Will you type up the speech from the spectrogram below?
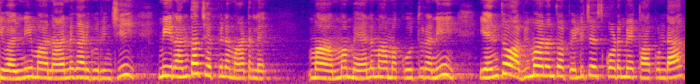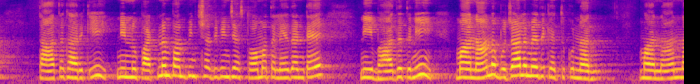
ఇవన్నీ మా నాన్నగారి గురించి మీరంతా చెప్పిన మాటలే. మా అమ్మ మేనమామ కూతురని ఎంతో అభిమానంతో పెళ్ళి చేసుకోవడమే కాకుండా తాతగారికి నిన్ను పట్నం పంపించి చదివించే స్తోమత లేదంటే నీ బాధ్యతని మా నాన్న భుజాల మీదకి ఎత్తుకున్నారు మా నాన్న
